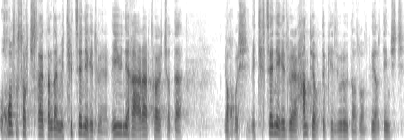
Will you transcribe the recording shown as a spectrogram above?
Ухуулах сурчлагыг дандаа мэтгэлцээний хэлбэрээр бие биенийхээ араар тойрч одоо явах биш. Мэтгэлцээний хэлбэрээр хамт явдаг хэлбэрүүд бол би бол дэмжиж.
